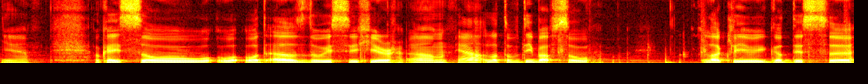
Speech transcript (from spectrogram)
yeah. Okay, so what else do we see here? Um, yeah, a lot of debuffs. So luckily we got this uh,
